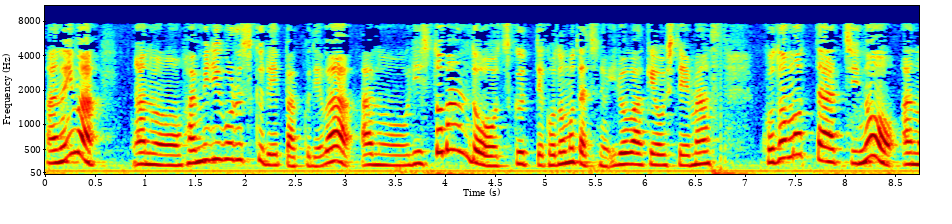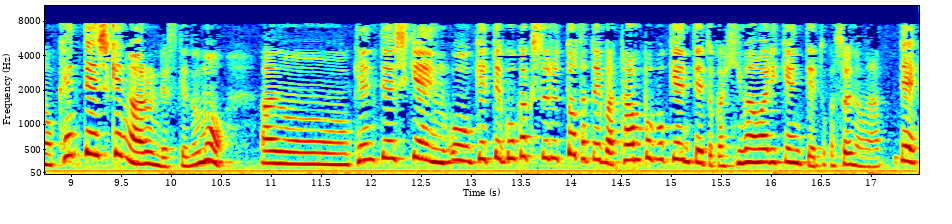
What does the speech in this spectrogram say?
あの今、あのファミリーゴルフスクールエパックではあのリストバンドを作って子どもたちの色分けをしています子どもたちのあの検定試験があるんですけどもあの検定試験を受けて合格すると例えばタンポポ検定とかひまわり検定とかそういうのがあって、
